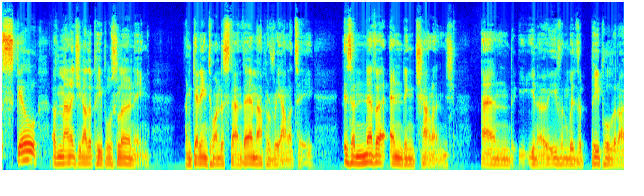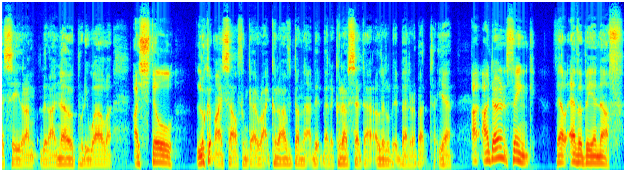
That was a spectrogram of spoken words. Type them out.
skill of managing other people's learning and getting to understand their map of reality is a never ending challenge. And, you know, even with the people that I see that I'm, that I know pretty well, uh, I still look at myself and go, right, could I have done that a bit better? Could I have said that a little bit better? But uh, yeah, I, I don't think there'll ever be enough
